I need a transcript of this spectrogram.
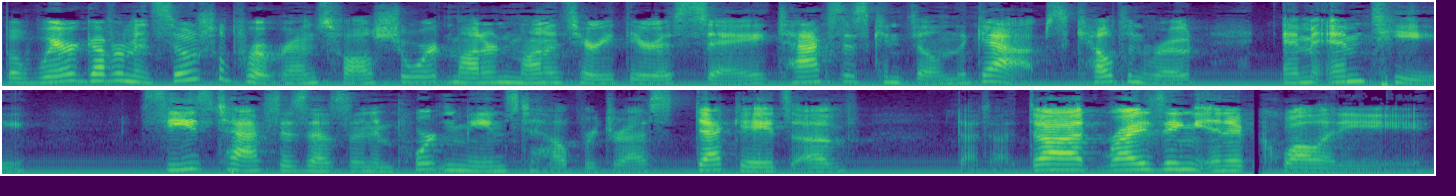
But where government social programs fall short, modern monetary theorists say taxes can fill in the gaps. Kelton wrote, MMT sees taxes as an important means to help redress decades of dot dot dot rising inequality.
